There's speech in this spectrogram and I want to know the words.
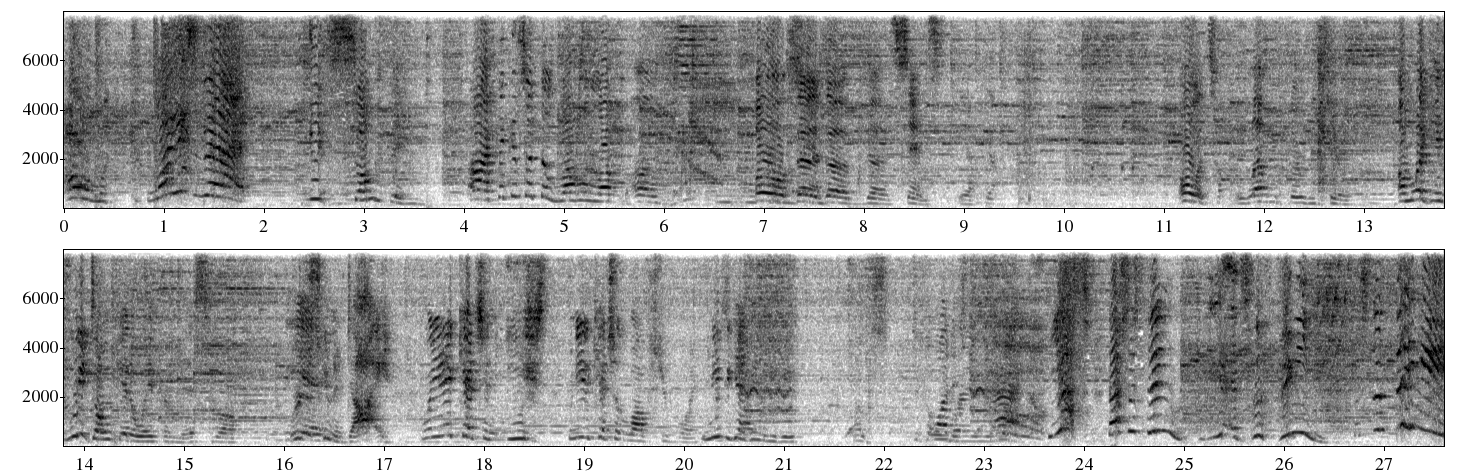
Oh, my- What is that? it's something. Oh, I think it's like the level up of. Oh, the the the sense. Yeah. Yeah. Oh, it's eleven thirty-two. I'm like, if we don't get away from this, well, we're just gonna die. We need to catch an east. We need to catch a lobster boy. We need to get an easy. What is that? yes, that's the thing. Yeah, it's the thingy. It's the thingy.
